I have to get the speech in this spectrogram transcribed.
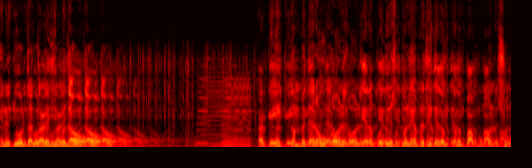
એને જોરદાર તાળીથી બતાવો કારણ કે ગમે ત્યારે હું કહું ને, ત્યારે કોઈ દિવસ મને એમ નથી કહેતો કે બાપુ મને શું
